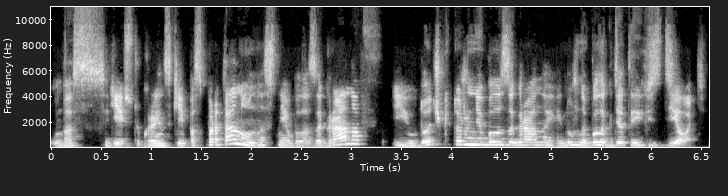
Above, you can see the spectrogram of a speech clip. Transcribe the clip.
у нас есть украинские паспорта, но у нас не было загранов, и у дочки тоже не было заграна, и нужно было где-то их сделать.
